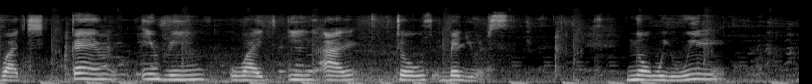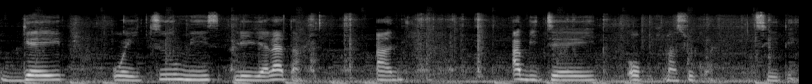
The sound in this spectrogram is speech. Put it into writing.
which came in front with in all those values. Now we will give way to Miss Lilia Lata, an habitat of Masuko City.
